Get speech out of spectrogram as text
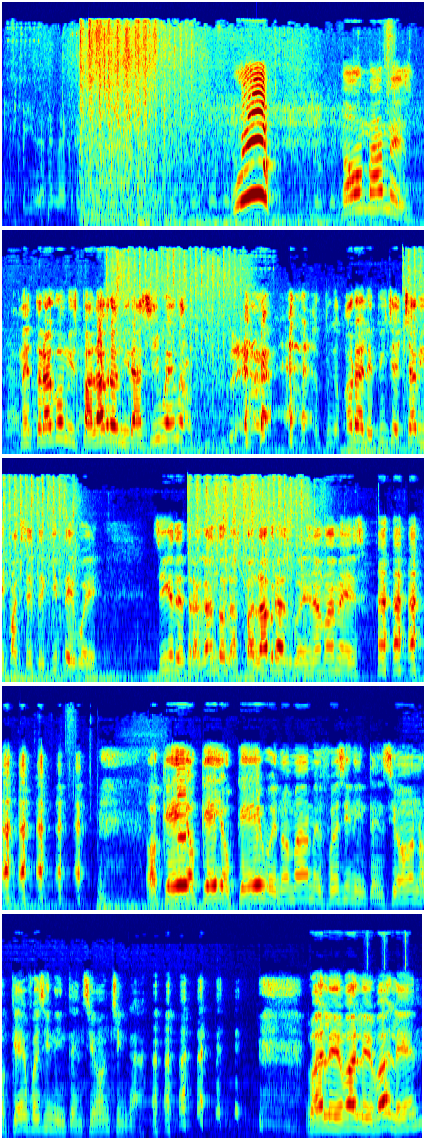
Impidan el acceso al contenedor de riesgo ¡Uh! biológico. Los No mames. Me trago mis palabras, mira, así, güey. no. Órale, pinche Chavi, pa' que se te quite, güey. Síguete tragando las palabras, güey, no mames. ok, ok, ok, güey, no mames, fue sin intención, ok, fue sin intención, chinga. vale, vale, vale.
